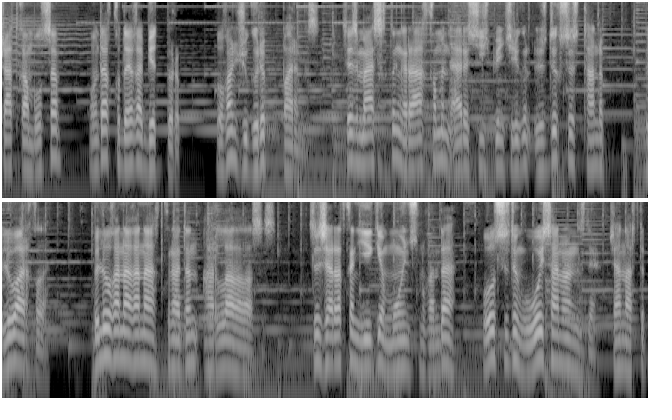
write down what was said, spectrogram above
жатқан болса онда құдайға бет бұрып оған жүгіріп барыңыз. Сіз мәсіхтің рақымын әрі сүйіспеншілігін үздіксіз танып білу арқылы білу ғана ғана күнәдан арыла аласыз. Сіз жаратқан иеге мойынсұнғанда ол сіздің ой санаңызды жаңартып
